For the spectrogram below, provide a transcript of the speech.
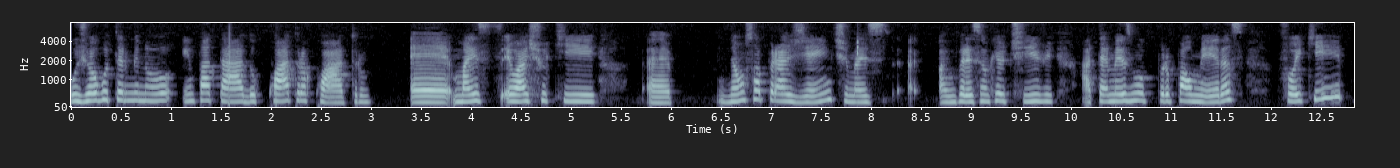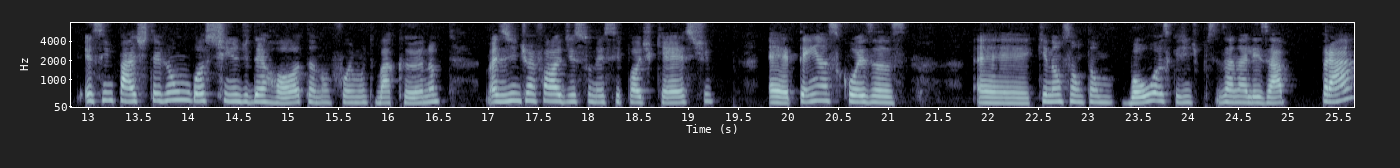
O jogo terminou empatado 4 a 4 é, mas eu acho que é, não só para a gente, mas a impressão que eu tive, até mesmo para o Palmeiras, foi que esse empate teve um gostinho de derrota, não foi muito bacana mas a gente vai falar disso nesse podcast. É, tem as coisas é, que não são tão boas que a gente precisa analisar para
